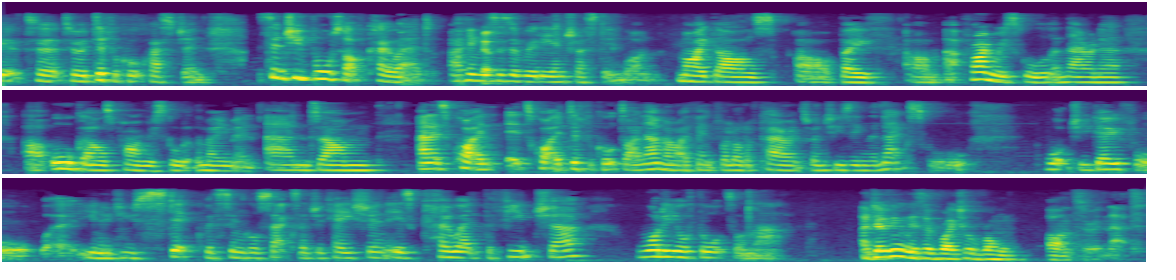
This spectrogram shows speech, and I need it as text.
a, to, to a difficult question. Since you brought up co-ed, I think this is a really interesting one. My girls are both um, at primary school and they're in a uh, all girls primary school at the moment, and um, and it's quite a, it's quite a difficult dilemma I think for a lot of parents when choosing the next school. What do you go for? You know, do you stick with single sex education? Is co-ed the future? What are your thoughts on that? I don't think there's a right or wrong answer in that.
